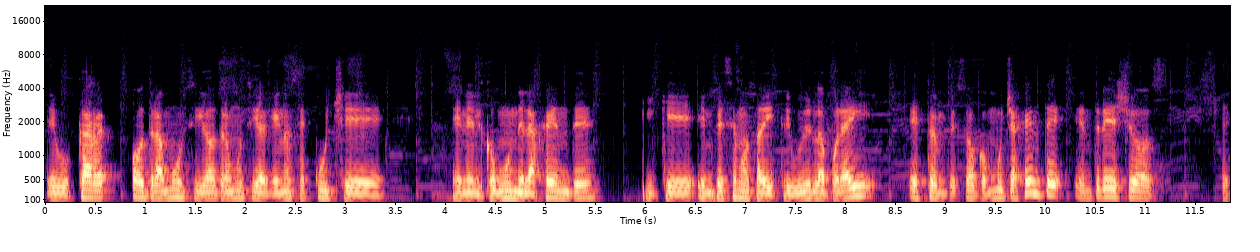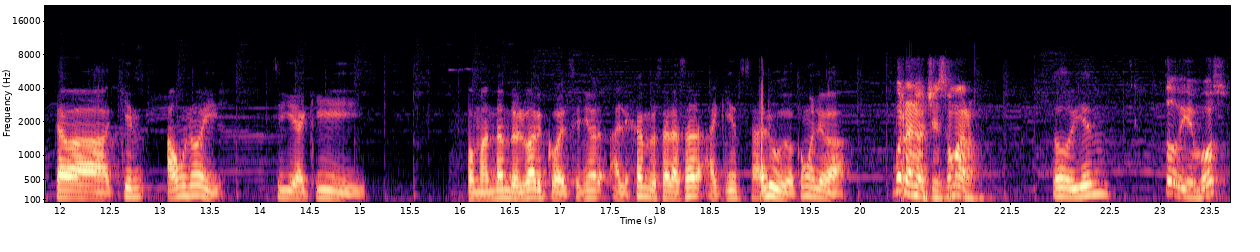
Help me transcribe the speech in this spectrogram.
de buscar otra música, otra música que no se escuche en el común de la gente y que empecemos a distribuirla por ahí. Esto empezó con mucha gente, entre ellos estaba quien aún hoy sigue aquí comandando el barco, el señor Alejandro Salazar, a quien saludo. ¿Cómo le va? Buenas noches, Omar. ¿Todo bien? ¿Todo bien, vos?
